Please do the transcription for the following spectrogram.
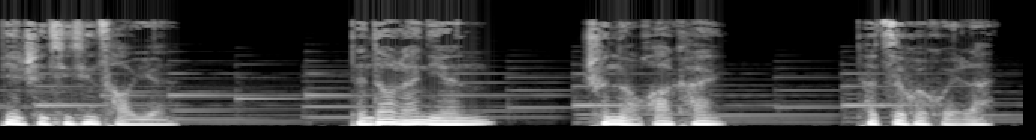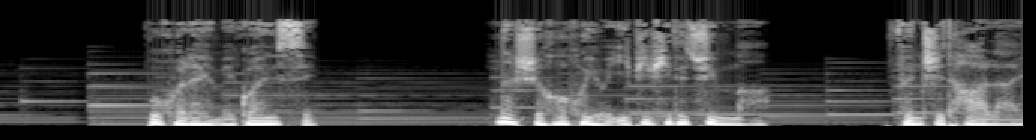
变成青青草原。等到来年春暖花开，它自会回来。不回来也没关系。那时候会有一匹匹的骏马，纷至沓来，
